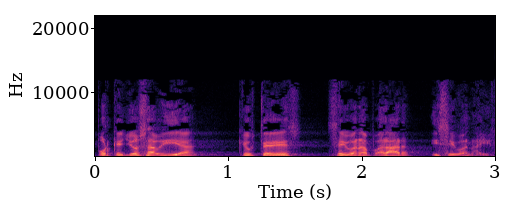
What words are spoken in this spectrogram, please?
Porque yo sabía que ustedes se iban a parar y se iban a ir.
